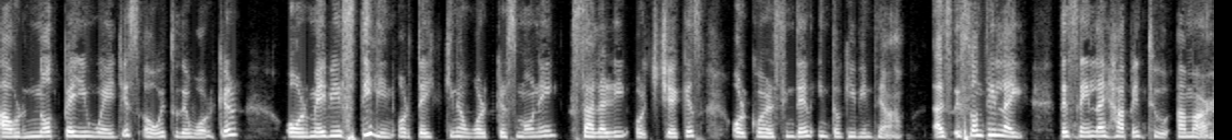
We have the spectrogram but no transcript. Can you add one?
or not paying wages owed to the worker or maybe stealing or taking a worker's money, salary, or checks, or coercing them into giving them up. As, it's something like the same like happened to Amar.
